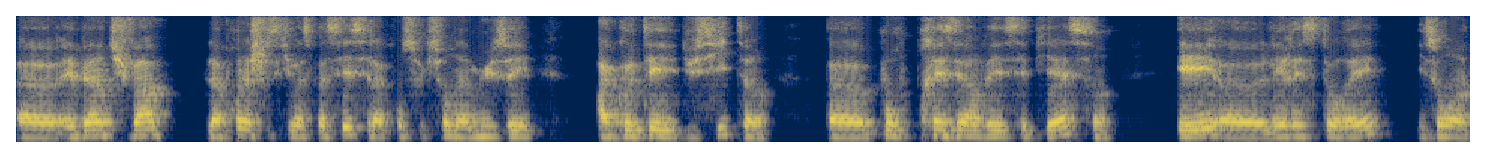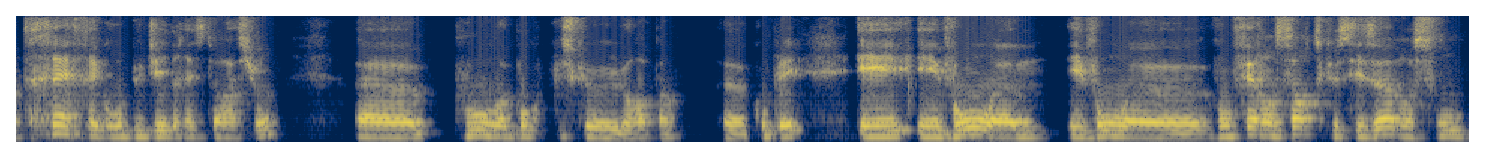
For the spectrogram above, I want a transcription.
eh bien, tu vas la première chose qui va se passer, c'est la construction d'un musée à côté du site euh, pour préserver ces pièces et euh, les restaurer. Ils ont un très très gros budget de restauration euh, pour beaucoup plus que l'Europe hein, complet et, et vont et vont vont faire en sorte que ces œuvres sont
